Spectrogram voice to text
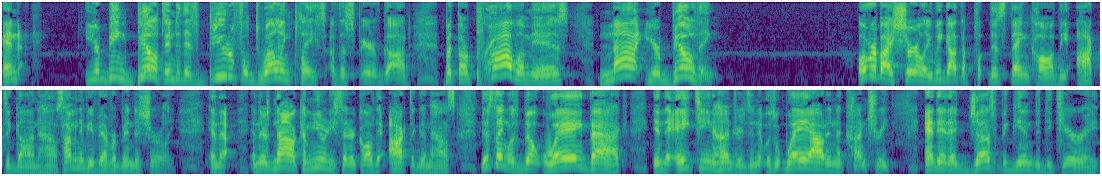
and you're being built into this beautiful dwelling place of the Spirit of God. But the problem is not your building. Over by Shirley, we got the, this thing called the Octagon House. How many of you have ever been to Shirley? And, and there's now a community center called the Octagon House. This thing was built way back in the 1800s, and it was way out in the country, and it had just begun to deteriorate.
